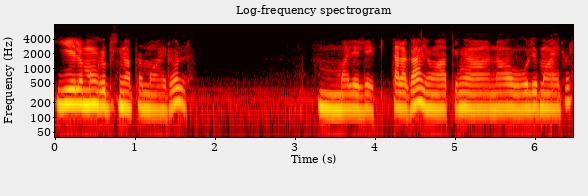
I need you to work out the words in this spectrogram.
Yellow mangrove snapper mga idol. Maliliit talaga yung ating uh, nahuhuli mga idol.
